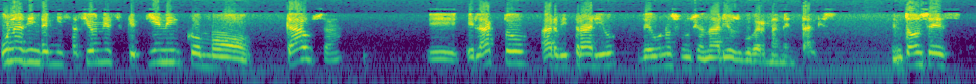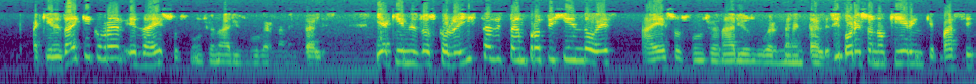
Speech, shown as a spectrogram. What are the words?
unas indemnizaciones que tienen como causa eh, el acto arbitrario de unos funcionarios gubernamentales? Entonces, a quienes hay que cobrar es a esos funcionarios gubernamentales. Y a quienes los correístas están protegiendo es a esos funcionarios gubernamentales. Y por eso no quieren que pase,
